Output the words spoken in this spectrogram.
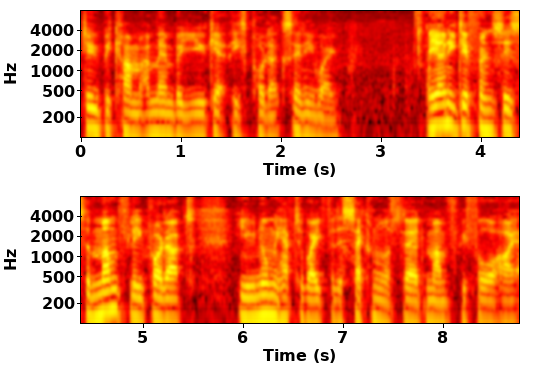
do become a member, you get these products anyway. The only difference is the monthly product, you normally have to wait for the second or third month before I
